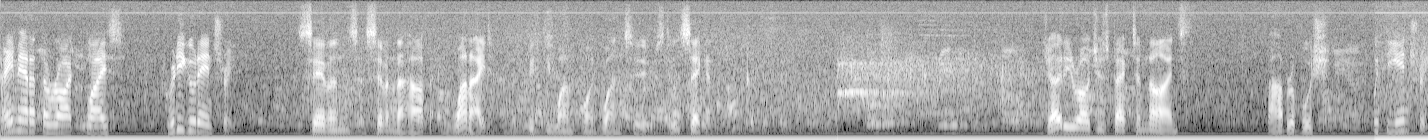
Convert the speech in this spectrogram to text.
Came out at the right place. Pretty good entry. Sevens, seven and a half, and one eight, 51.12. Still second. Jodie Rogers back to ninth. Barbara Bush. With the entries.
